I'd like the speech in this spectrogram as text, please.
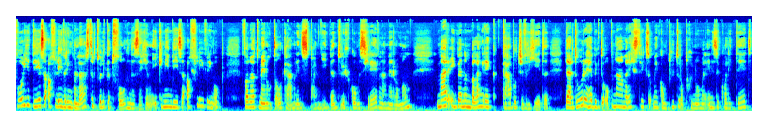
Voor je deze aflevering beluistert, wil ik het volgende zeggen. Ik neem deze aflevering op vanuit mijn hotelkamer in Spanje. Ik ben terugkomen schrijven aan mijn roman, maar ik ben een belangrijk kabeltje vergeten. Daardoor heb ik de opname rechtstreeks op mijn computer opgenomen en is de kwaliteit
